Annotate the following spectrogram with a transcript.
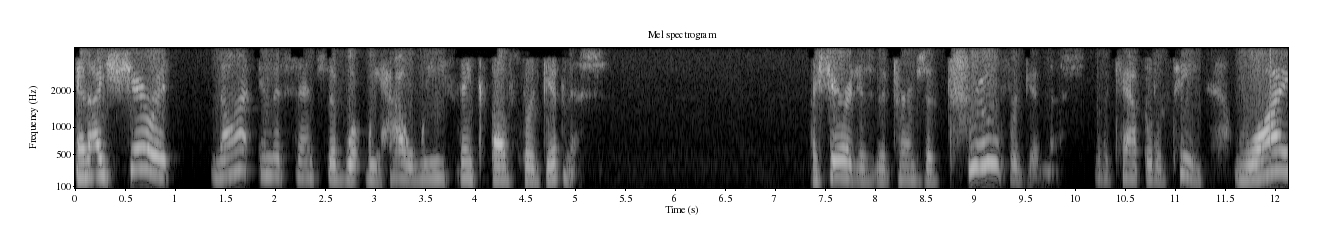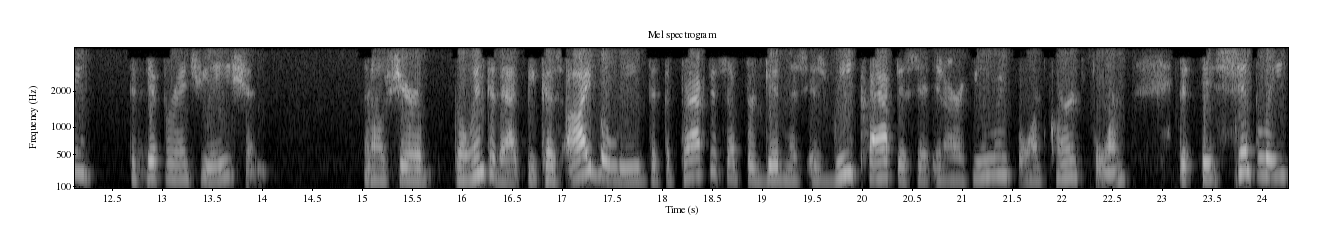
And I share it not in the sense of what we how we think of forgiveness. I share it as the terms of true forgiveness with a capital T. Why the differentiation? And I'll share go into that because I believe that the practice of forgiveness is we practice it in our human form, current form, that is simply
